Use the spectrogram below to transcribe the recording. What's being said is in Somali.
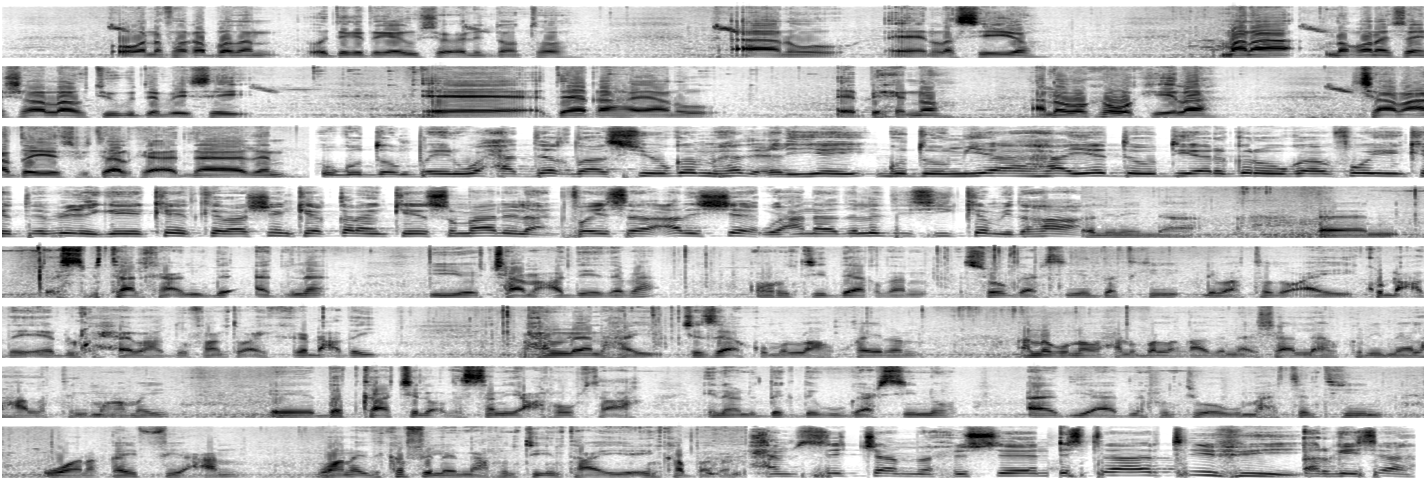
oo nafaqo badan oo degdeg ay u soo celin doonto aanu la siiyo. Mana noqonayso insha allahu tii ugu dambaysay deeq ah ayaanu bixinno. Annagoo ka wakiila jaamacadda iyo isbitaalka aadna aadan ugu dambayn waxaa deeqdaasi uga mahad celiyey gudoomiyaha hay'adda u diyaargarowga afooyinka dabiiciga ee kaydka raashinka qaranka ee somalilan faysal cali sheekh waxaana hadaladiisii ka mid ahaa. Celinaynaa cisbitaalka adna iyo jaamacaddeedaba oo runtii deeqdan soo gaadhsiiyey dadkii dhibaatadu ay ku dhacday ee dhulka xeebaha duufaantu ay kaga dhacday. Waxaanu leenahay jazaakum allahu khayran annaguna waxaanu ballan qaadanaa insha allahu kariim meelaha la tilmaamay dadkaa jilicda san iyo carruurta ah inaannu degdeg u gaadhsiino aad iyo aadna runtii waa ugu mahadsantihiin waana qayb fiican waana idinka filaynaa runtii intaa iyo in ka badan. Xamse jaamac xuseen star t v. Hargeysa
